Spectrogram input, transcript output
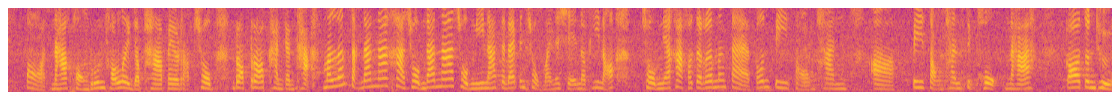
S Sport นะคะของรุ่นเขาเลยเดี๋ยวพาไปรับชมรอบๆคันกันค่ะ มาเริ่มจากด้านหน้าค่ะโฉมด้านหน้าโฉมนี้นะจะได้เป็นโฉมไมเนเชนนะพี่เนาะโฉมเนี้ยค่ะเขาจะเริ่มตั้งแต่ต้นปี 2000อ่อ ปี 2016 นะคะ ก็จนถึง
